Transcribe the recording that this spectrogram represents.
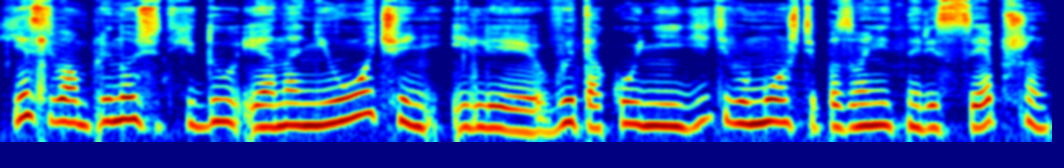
если вам приносят еду, и она не очень, или вы такую не едите, вы можете позвонить на ресепшн,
